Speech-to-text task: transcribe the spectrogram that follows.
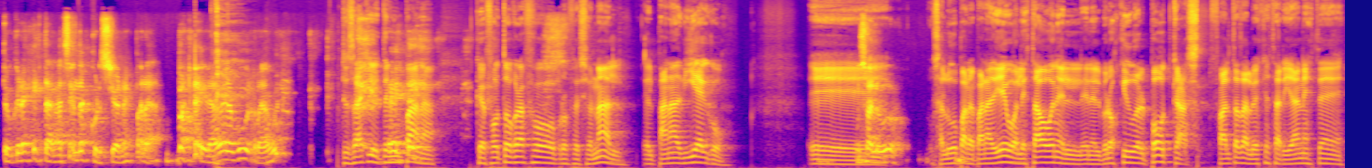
tú crees que están haciendo excursiones para, para ir a ver burra, güey. Tú sabes que yo tengo un pana que es fotógrafo profesional, el pana Diego. Eh, Un saludo. Un saludo para el pana Diego. Él ha estado en el, en el Broski Duel podcast. Falta tal vez que estaría en este, en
